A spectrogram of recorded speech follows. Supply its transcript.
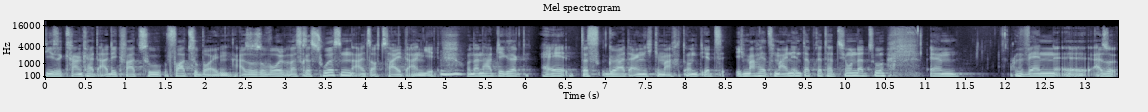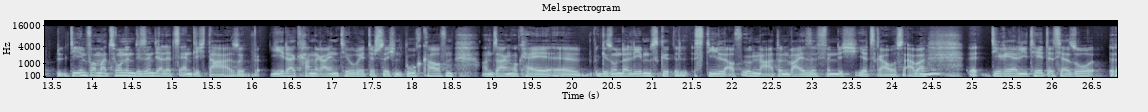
diese Krankheit adäquat zu vorzubeugen. Also sowohl was Ressourcen als auch Zeit angeht. Mhm. Und dann habt ihr gesagt, hey, das gehört eigentlich gemacht. Und jetzt, ich mache jetzt meine Interpretation dazu. Ähm, wenn, äh, also die Informationen, die sind ja letztendlich da. Also jeder kann rein theoretisch sich ein Buch kaufen und sagen, okay, äh, gesunder Lebensstil auf irgendeine Art und Weise finde ich jetzt raus. Aber mhm. äh, die Realität ist ja so, äh,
